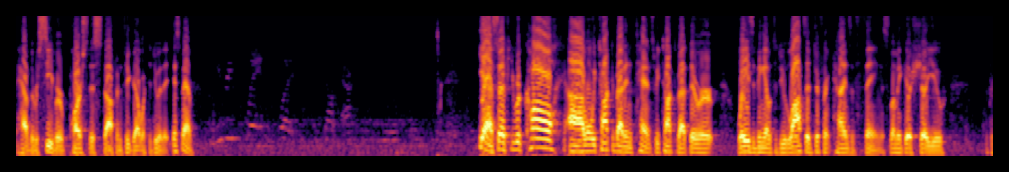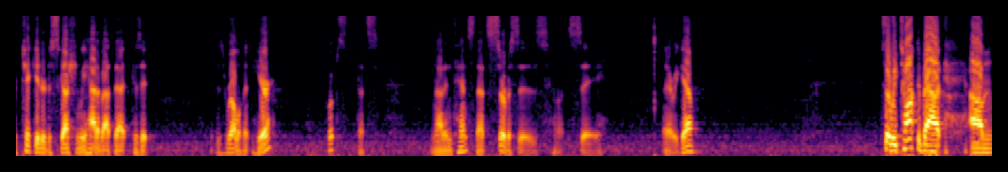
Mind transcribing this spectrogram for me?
have the receiver parse this stuff and figure out what to do with it. Yes, ma'am? Can you re-explain what intent.action view is? Yeah, so if you recall, uh, when we talked about intents, we talked about there were ways of being able to do lots of different kinds of things. Let me go show you the particular discussion we had about that because it is relevant here. Whoops, that's not intents, that's services. Let's see. There we go. So we talked about um,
